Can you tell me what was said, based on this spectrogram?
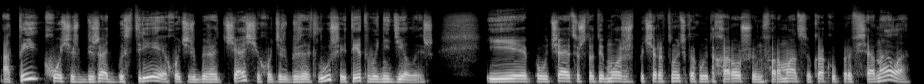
а ты хочешь бежать быстрее, хочешь бежать чаще, хочешь бежать лучше, и ты этого не делаешь. И получается, что ты можешь почерпнуть какую-то хорошую информацию как у профессионала,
